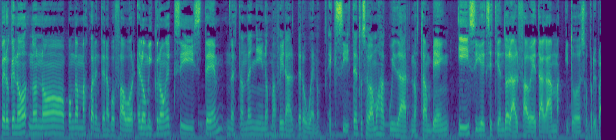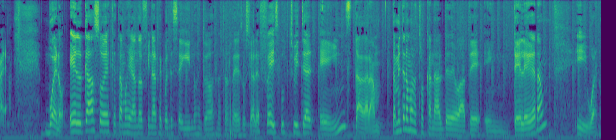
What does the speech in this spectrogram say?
pero que no, no, no pongan más cuarentena, por favor. El Omicron existe, no es tan dañino, es más viral, pero bueno, existe, entonces vamos a cuidarnos también y sigue existiendo el alfa, beta, gamma y todo eso por ahí vaya. Bueno, el caso es que estamos llegando al final. Recuerde seguirnos en todas nuestras redes sociales, Facebook, Twitter e Instagram. También tenemos nuestro canal de debate en Telegram. Y bueno,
